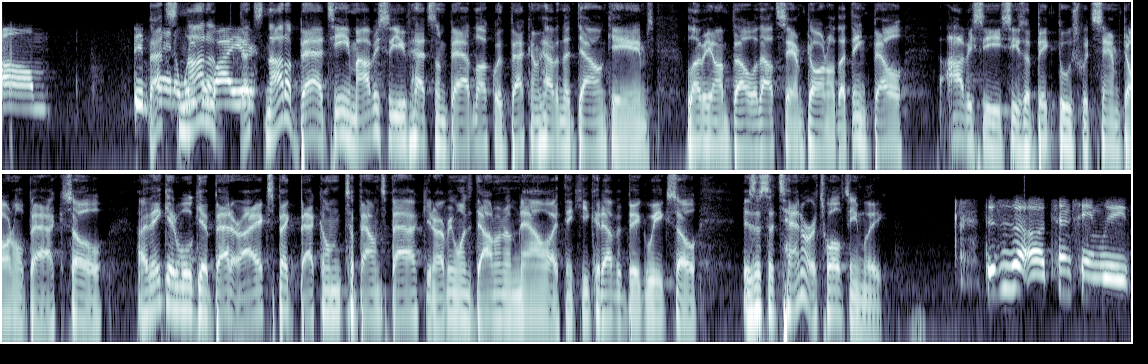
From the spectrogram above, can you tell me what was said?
Um, been that's playing not a, wire. That's not a bad team. Obviously, you've had some bad luck with Beckham having the down games, Le'Veon Bell without Sam Darnold. I think Bell obviously sees a big boost with Sam Darnold back. So I think it will get better. I expect Beckham to bounce back. You know, everyone's down on him now. I think he could have a big week. So is this a 10 or a 12 team league? This is a, 10 team league.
